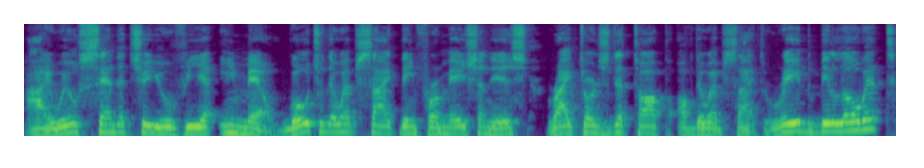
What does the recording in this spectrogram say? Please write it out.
I will send it to you via email. Go to the website. The information is right towards the top of the website. Read below it.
